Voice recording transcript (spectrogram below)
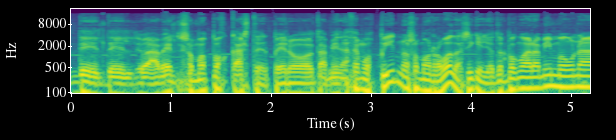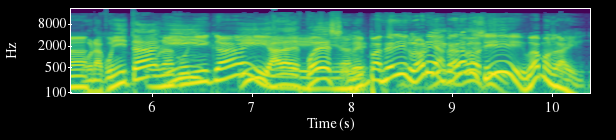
del, del- a ver, somos podcaster, pero también hacemos pit, no somos robots, así que yo te pongo ahora mismo una una cuñita una y, cuñica y, y ahora después. y a placer y gloria, claro que sí, vamos ahí.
